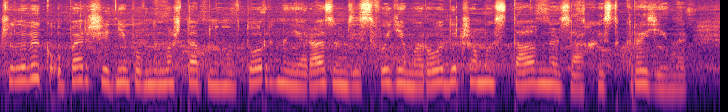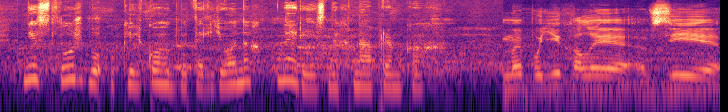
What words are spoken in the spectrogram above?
Чоловік у перші дні повномасштабного вторгнення разом зі своїми родичами став на захист країни. Ніс службу у кількох батальйонах на різних напрямках. Ми поїхали всі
